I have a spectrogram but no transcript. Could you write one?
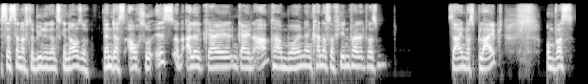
Ist das dann auf der Bühne ganz genauso? Wenn das auch so ist und alle geil, einen geilen Abend haben wollen, dann kann das auf jeden Fall etwas sein, was bleibt und was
